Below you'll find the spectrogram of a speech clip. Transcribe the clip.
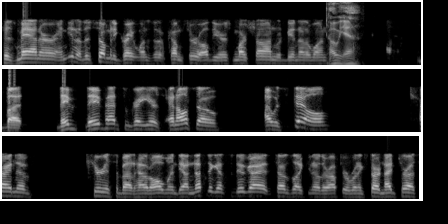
his manner, and you know, there's so many great ones that have come through all the years. Marshawn would be another one. Oh yeah. but they've they've had some great years. And also, I was still kind of curious about how it all went down. Nothing against the new guy. It sounds like you know they're off to a running start. And I trust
